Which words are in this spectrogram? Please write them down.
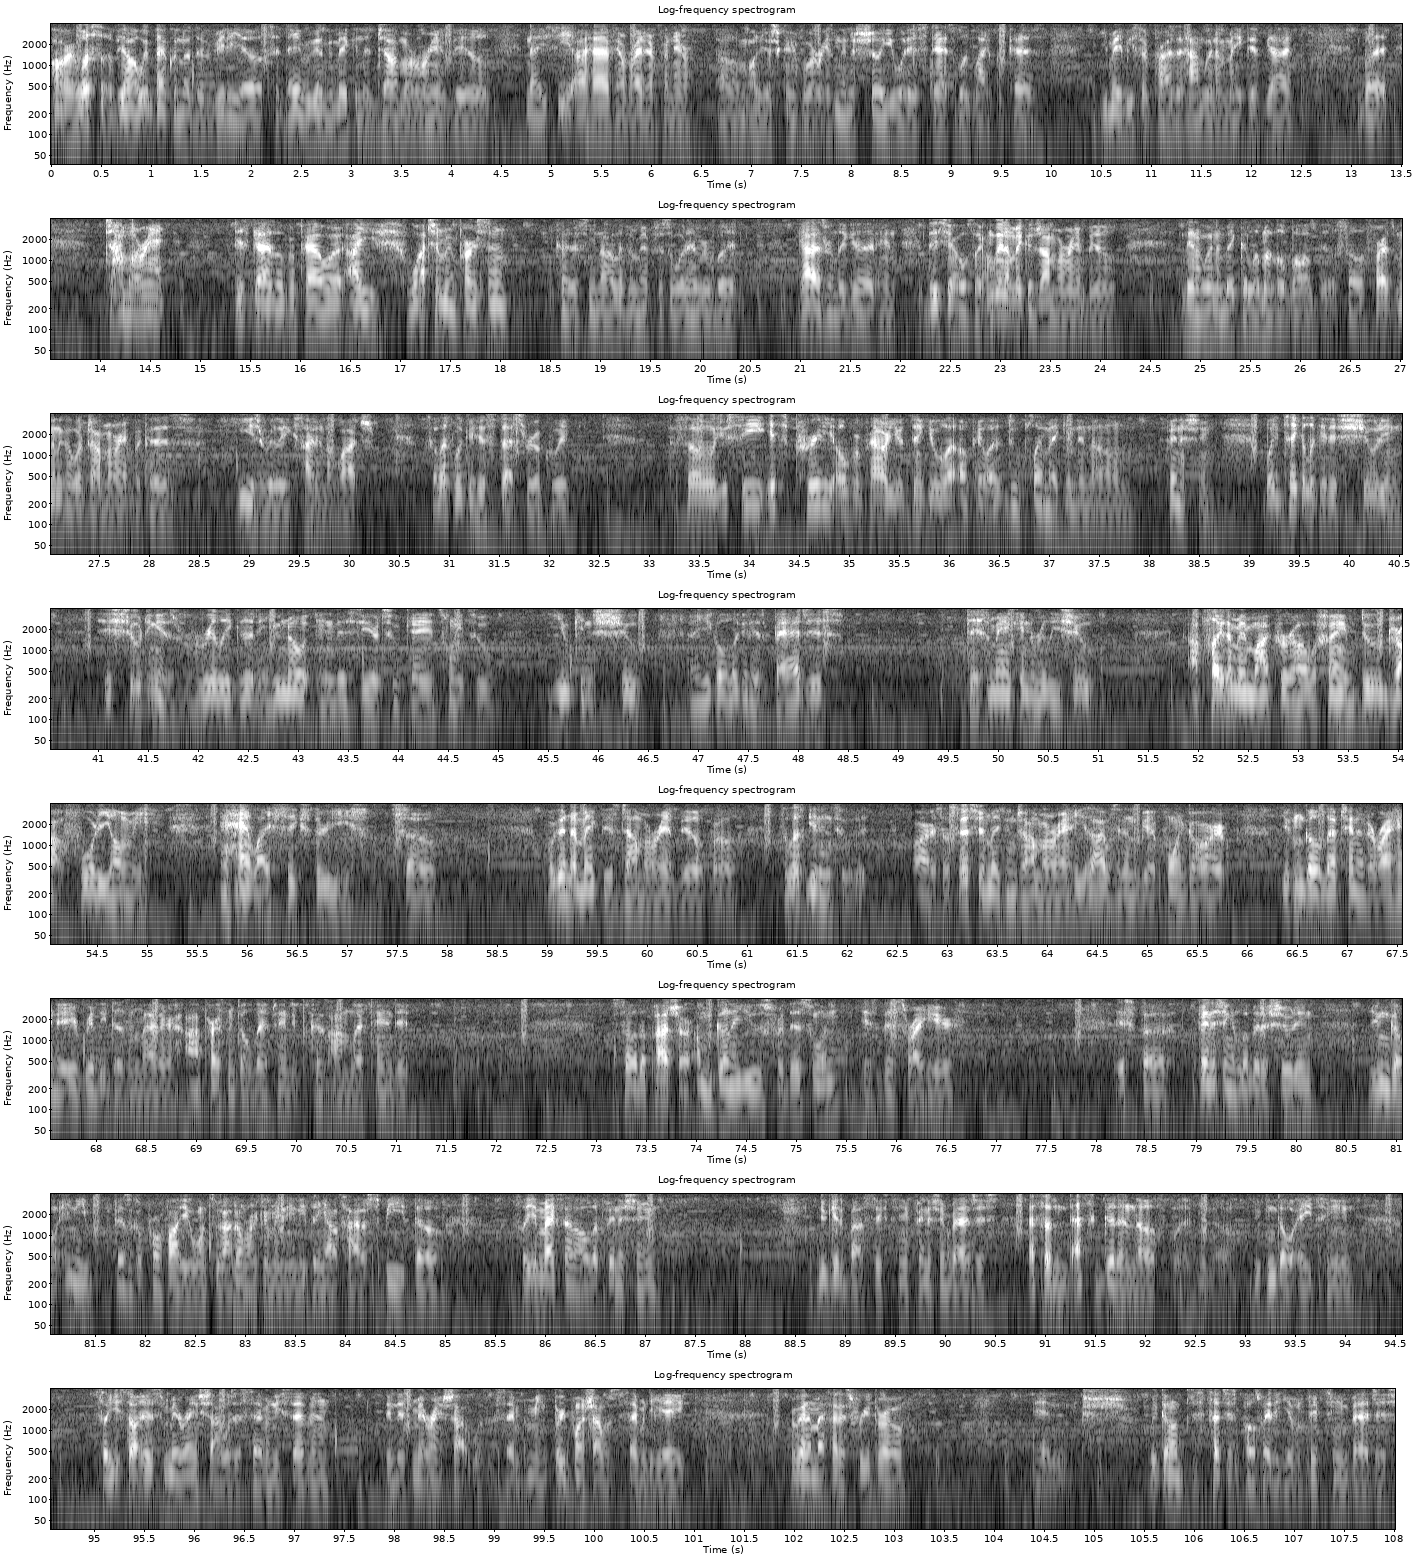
Alright, what's up y'all? We're back with another video. Today we're going to be making the Ja Morant build. Now you see I have him right in front there um, on your screen for a reason. I'm going to show you what his stats look like because you may be surprised at how I'm going to make this guy. But Ja Morant, this guy's overpowered. I watch him in person because, you know, I live in Memphis or whatever, but guy's really good. And this year I was like, I'm going to make a Ja Morant build. Then I'm going to make a LaMelo Ball build. So first I'm going to go with Ja Morant because he's really exciting to watch. So let's look at his stats real quick. So you see, it's pretty overpowered. You'd think you were like, okay, let's do playmaking and um, finishing. But you take a look at his shooting. His shooting is really good. And you know in this year, 2K22, you can shoot. And you go look at his badges. This man can really shoot. I played him in my career Hall of Fame. Dude dropped 40 on me and had like six threes. So we're gonna make this Ja Morant build, bro. So let's get into it. All right, so since you're making Ja Morant, he's obviously gonna be a point guard. You can go left-handed or right-handed, it really doesn't matter. I personally go left-handed because I'm left-handed. So the pie chart I'm gonna use for this one is this right here. It's the finishing, a little bit of shooting. You can go any physical profile you want to. I don't recommend anything outside of speed though. So you max out all the finishing, you get about 16 finishing badges. That's a that's good enough, but you know you can go 18. So you saw his mid-range shot was a 77. Then this mid-range shot was a seven. I mean, three-point shot was a 78. We're gonna max out his free throw, and we're gonna just touch his post weight to give him 15 badges.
